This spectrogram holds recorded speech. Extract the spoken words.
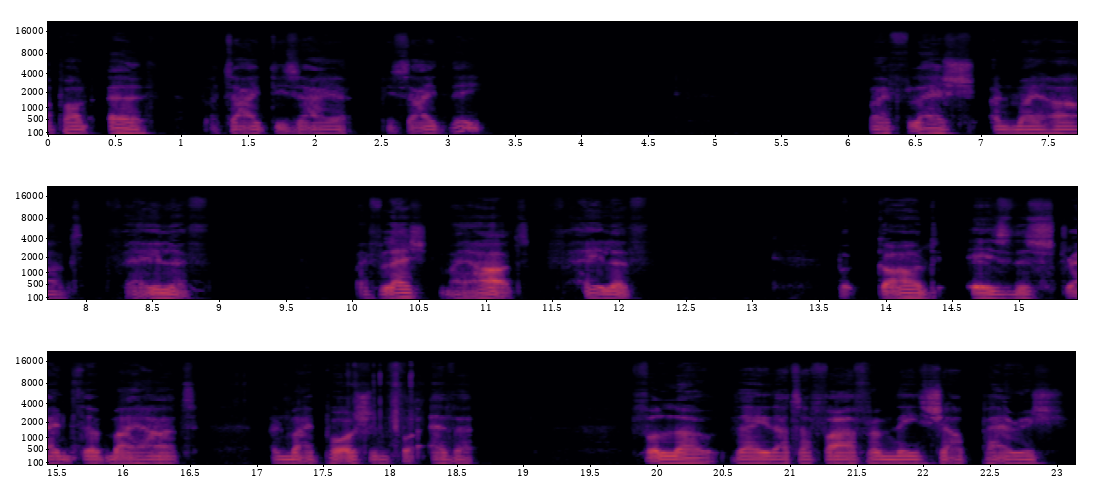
upon earth that I desire beside thee. My flesh and my heart faileth. My flesh and my heart faileth. But God is the strength of my heart and my portion for ever. For lo, they that are far from thee shall perish.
